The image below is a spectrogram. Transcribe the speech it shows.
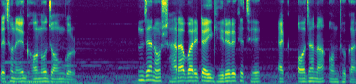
পেছনে ঘন জঙ্গল। যেন সারা বাড়িটাই ঘিরে রেখেছে এক অজানা অন্ধকার।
